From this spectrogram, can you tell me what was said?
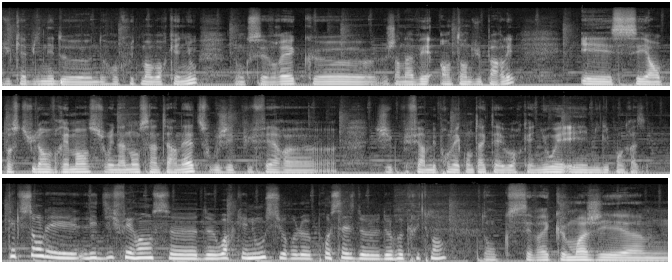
du cabinet de, de recrutement Work and You. Donc c'est vrai que j'en avais entendu parler. Et c'est en postulant vraiment sur une annonce internet où j'ai pu faire, euh, j'ai pu faire mes premiers contacts avec Work and You et, et Émilie. Quelles sont les, les différences euh, de Work You sur le process de, de recrutement? Donc c'est vrai que moi j'ai, euh,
